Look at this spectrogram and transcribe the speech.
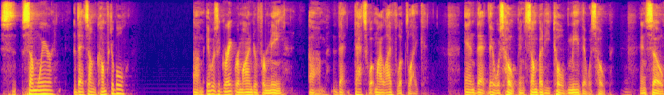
somewhere that's uncomfortable, um, it was a great reminder for me um, that that's what my life looked like and that there was hope. And somebody told me there was hope. And so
